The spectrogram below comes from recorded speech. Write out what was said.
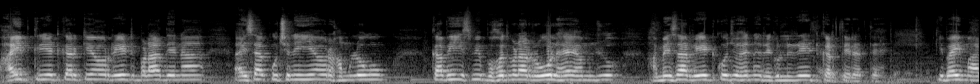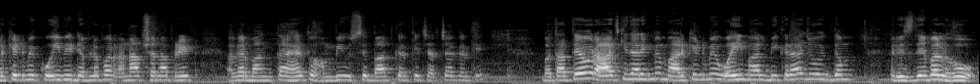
हाइप क्रिएट करके और रेट बढ़ा देना ऐसा कुछ नहीं है और हम लोगों का भी इसमें बहुत बड़ा रोल है। हम जो हमेशा रेट को जो है ना रेगुलरेट करते रहते हैं कि भाई मार्केट में कोई भी डेवलपर अनाप शनाप रेट अगर माँगता है तो हम भी उससे बात करके, चर्चा करके बताते हैं, और आज की तारीख में मार्केट में वही माल बिक रहा है जो एकदम रिजनेबल हो,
